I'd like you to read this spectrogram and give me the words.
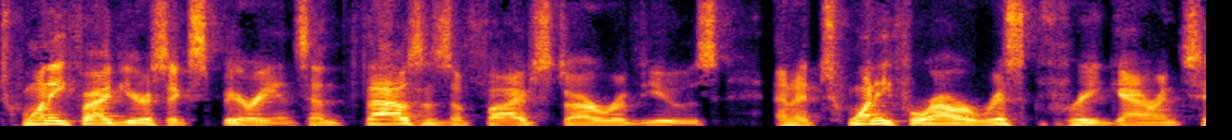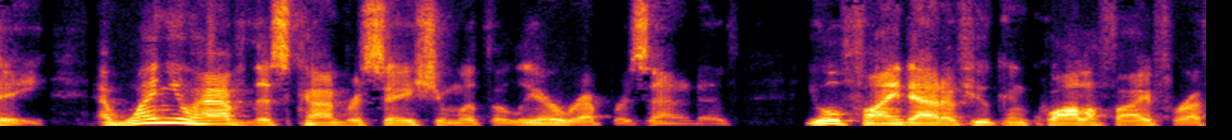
25 years experience and thousands of five-star reviews and a 24-hour risk-free guarantee. And when you have this conversation with the Lear representative, you'll find out if you can qualify for a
